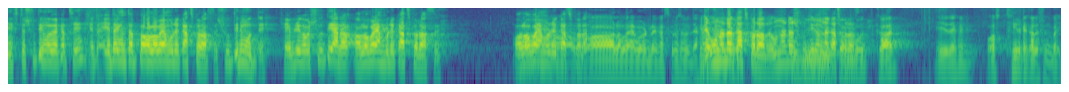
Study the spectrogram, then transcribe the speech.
নেক্সট সুতির মধ্যে দেখাচ্ছি। এটা এটা কিন্তু আপনার অল ওভার এমব্রয়ডারি কাজ করা আছে সুতির মধ্যে। ফেব্রিক হবে সুতি আর অল ওভার এমব্রয়ডারি কাজ করা আছে। অল ওভার এমব্রয়ডারি কাজ করা। অল আবার এমব্রয়ডারি কাজ করেছে আমি দেখাই এটা ওনাটা কাজ করা হবে ওনাটা সুতির ওনার কাজ করা চমৎকার। এই যে দেখেন অস্থির একটা কালেকশন ভাই।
